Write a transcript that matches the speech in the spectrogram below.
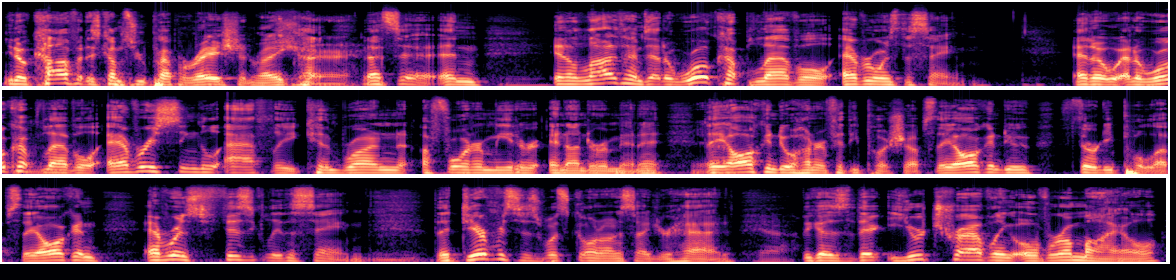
you know, confidence comes through preparation, right? Sure. That's it. And and a lot of times at a World Cup level, everyone's the same. At a, at a World. Cup level, every single athlete can run a 400 meter in under a minute. They all can do 150 push-ups. They all can do 30 pull-ups. They all can. Everyone's physically the same. Mm-hmm. The difference is what's going on inside your head. Because you're traveling over a mile,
